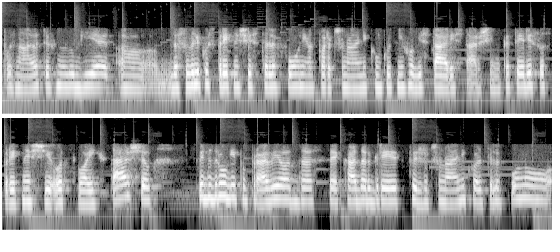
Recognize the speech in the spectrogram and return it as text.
poznajo tehnologije, da so veliko spretnejši s telefoni ali pa računalnikom kot njihovi stari starši. Nekateri so spretnejši od svojih staršev. Spet drugi pa pravijo, da se, kadar gre pri računalniku ali telefonu, uh,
